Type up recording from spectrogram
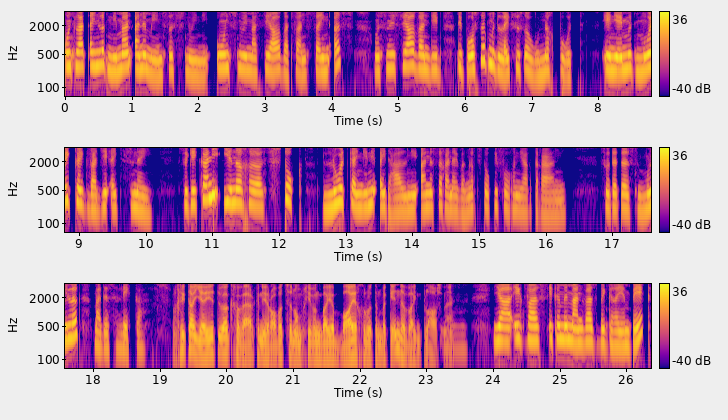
Ons laat eintlik niemand ander mense snoei nie. Ons snoei myself wat van syn is. Ons snoei self want die die bosstok moet lyk soos 'n hoenderpoot en jy moet mooi kyk wat jy uitsny. So jy kan nie enige stok lood kan jy nie uithaal nie anders gaan hy wingerdstokkie volgende jaar dra nie. So dit is moeilik, maar dis lekker. Magrita, jy het ook gewerk in die Robertson omgewing by 'n baie groot en bekende wynplaas, né? Ja, ek was ek en my man was by Graham Beck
